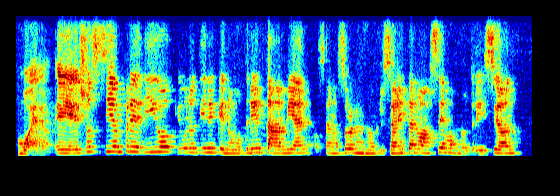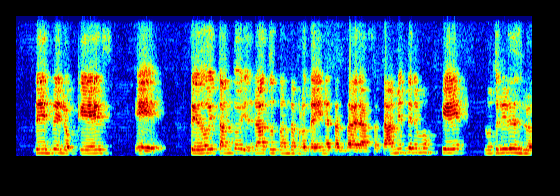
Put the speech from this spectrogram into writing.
Bueno, eh, yo siempre digo que uno tiene que nutrir también, o sea, nosotros los nutricionistas no hacemos nutrición desde lo que es eh, te doy tanto hidrato, tanta proteína, tanta grasa. También tenemos que nutrir desde lo,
